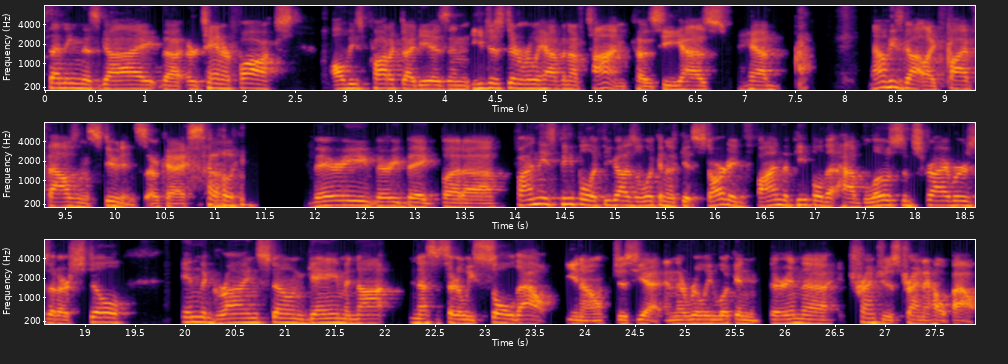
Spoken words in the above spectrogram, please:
sending this guy that or Tanner Fox all these product ideas and he just didn't really have enough time because he has he had now he's got like 5000 students okay? So very very big. But uh find these people if you guys are looking to get started find the people that have low subscribers that are still in the grindstone game and not necessarily sold out you know just yet and they're really looking they're in the trenches trying to help out.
